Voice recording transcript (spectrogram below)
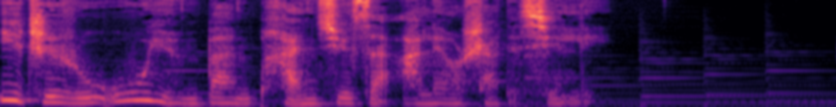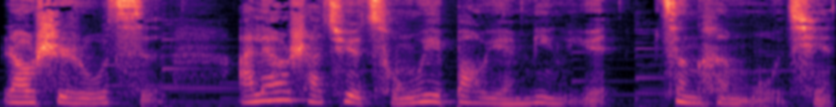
一直如乌云般盘踞在阿廖沙的心里。饶是如此，阿廖沙却从未抱怨命运、憎恨母亲，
